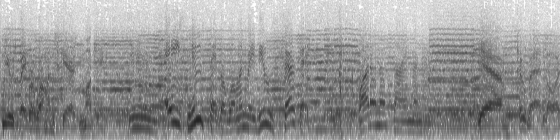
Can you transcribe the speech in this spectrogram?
Ace newspaper woman scares monkeys. Mm, Ace newspaper woman reviews circus. What an assignment. Yeah, too bad, Lois.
